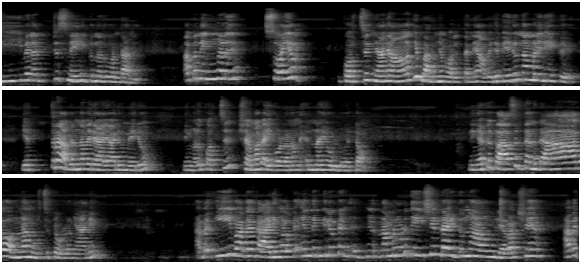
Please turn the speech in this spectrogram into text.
ജീവനറ്റ് സ്നേഹിക്കുന്നത് കൊണ്ടാണ്. അപ്പൊ നിങ്ങൾ സ്വയം കുറച്ച് ഞാൻ ആദ്യം പറഞ്ഞ പോലെ തന്നെ അവർ വരും നമ്മളിലേക്ക്. എത്ര അകന്നവരായാലും വരും. നിങ്ങൾ കുറച്ച് ക്ഷമ കൈകൊള്ളണം എന്നേ ഉള്ളൂ കേട്ടോ. നിങ്ങൾക്ക് ക്ലാസ് എടുത്ത് ആകെ ഒന്നാ മുറിച്ചിട്ടുള്ളൂ ഞാൻ അപ്പൊ ഈ വക കാര്യങ്ങളൊക്കെ എന്തെങ്കിലുമൊക്കെ നമ്മളോട് ദേഷ്യം ഉണ്ടായിട്ടൊന്നും ആവില്ല പക്ഷെ അവർ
